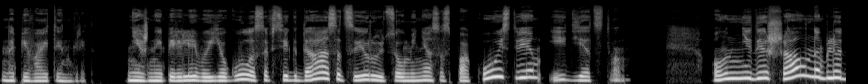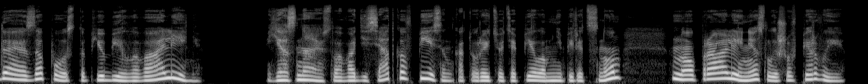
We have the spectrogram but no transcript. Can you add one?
напевает Ингрид. Нежные переливы ее голоса всегда ассоциируются у меня со спокойствием и детством. Он не дышал, наблюдая за поступью белого оленя. Я знаю слова десятков песен, которые тетя пела мне перед сном, но про оленя слышу впервые.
